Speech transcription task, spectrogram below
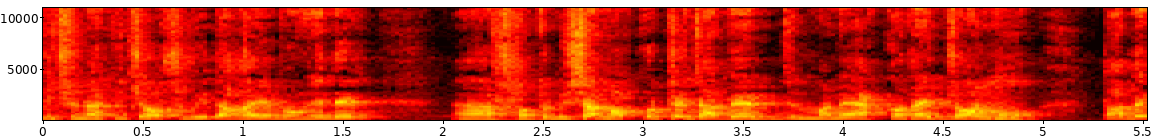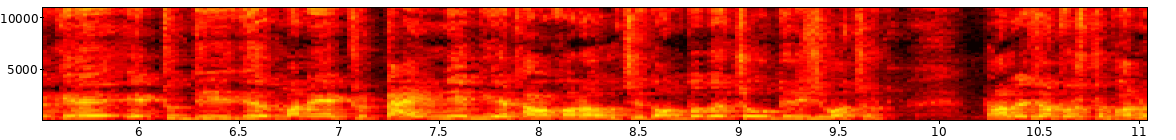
কিছু না কিছু অসুবিধা হয় এবং এদের শতবিশা নক্ষত্রে যাদের মানে এক কথায় জন্ম, তাদেরকে একটু দীর্ঘ মানে একটু টাইম নিয়ে বিয়ে থাওয়া করা উচিত, অন্তত চৌত্রিশ বছর, তাহলে যথেষ্ট ভালো।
